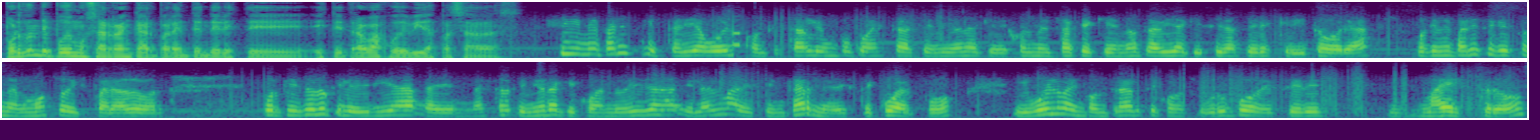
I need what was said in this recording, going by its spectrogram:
¿Por dónde podemos arrancar para entender este, este trabajo de vidas pasadas? Me parece que estaría bueno contestarle un poco a esta señora que dejó el mensaje que no todavía quisiera ser escritora, porque me parece que es un hermoso disparador. Porque yo lo que le diría eh, a esta señora que cuando ella, el alma desencarne de este cuerpo y vuelva a encontrarse con su grupo de seres maestros,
